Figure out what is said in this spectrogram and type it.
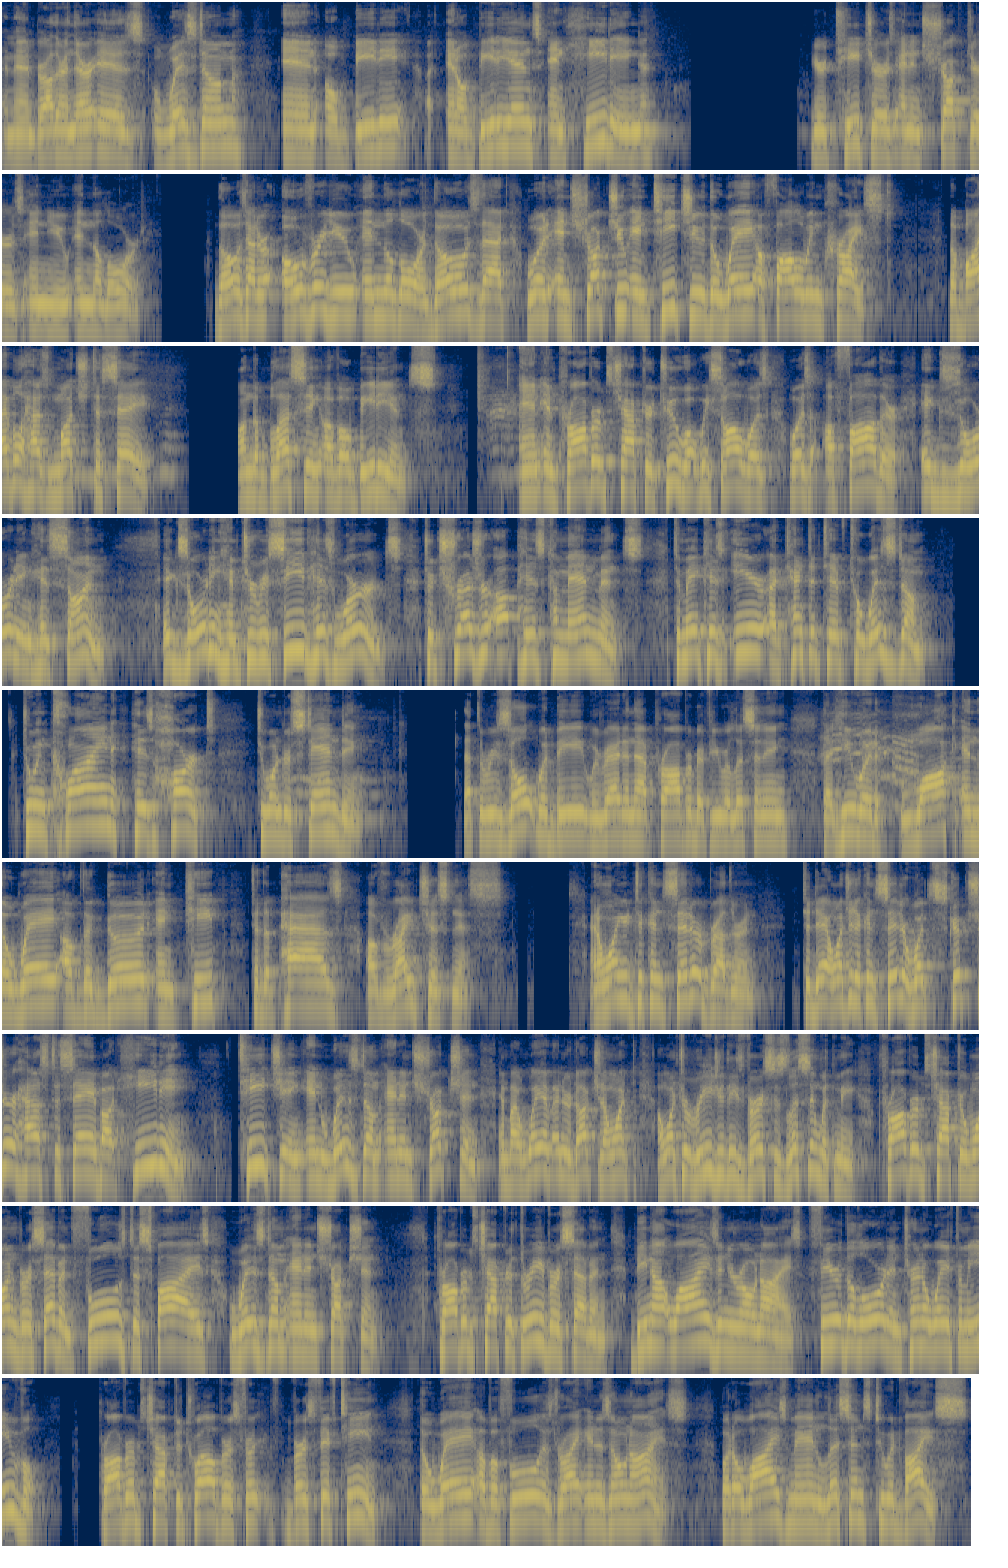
Amen, brother. And there is wisdom in, obedi- in obedience and heeding your teachers and instructors in you in the Lord. Those that are over you in the Lord, those that would instruct you and teach you the way of following Christ. The Bible has much to say on the blessing of obedience. And in Proverbs chapter 2, what we saw was, was a father exhorting his son, exhorting him to receive his words, to treasure up his commandments, to make his ear attentive to wisdom, to incline his heart to understanding. That the result would be, we read in that proverb, if you were listening, that he would walk in the way of the good and keep to the paths of righteousness. And I want you to consider, brethren, today, I want you to consider what Scripture has to say about heeding, teaching in wisdom and instruction. And by way of introduction, I want, I want to read you these verses. Listen with me. Proverbs chapter 1, verse 7 Fools despise wisdom and instruction. Proverbs chapter 3, verse 7 Be not wise in your own eyes, fear the Lord and turn away from evil. Proverbs chapter 12, verse, verse 15 the way of a fool is right in his own eyes, but a wise man listens to advice.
